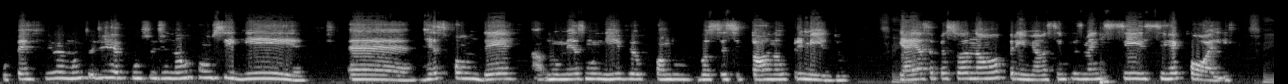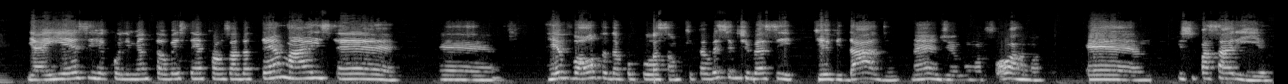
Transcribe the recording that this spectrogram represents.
O perfil é muito de recurso de não conseguir é, responder no mesmo nível quando você se torna oprimido. Sim. E aí essa pessoa não oprime, ela simplesmente se, se recolhe. Sim. E aí esse recolhimento talvez tenha causado até mais é, é, revolta da população, porque talvez se ele tivesse revidado, né, de alguma forma, é, isso passaria.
